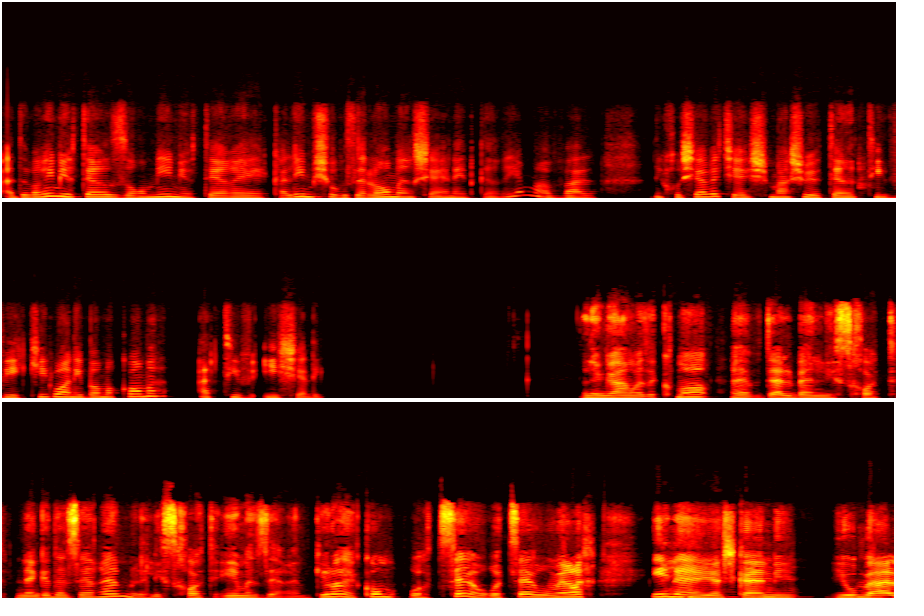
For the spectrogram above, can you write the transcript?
הדברים יותר זורמים, יותר אה, קלים. שוב, זה לא אומר שאין אתגרים, אבל אני חושבת שיש משהו יותר טבעי, כאילו אני במקום הטבעי שלי. לגמרי, זה כמו ההבדל בין לשחות נגד הזרם ללשחות עם הזרם. כאילו היקום רוצה, הוא רוצה, הוא אומר לך, הנה, יש כאן יובל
